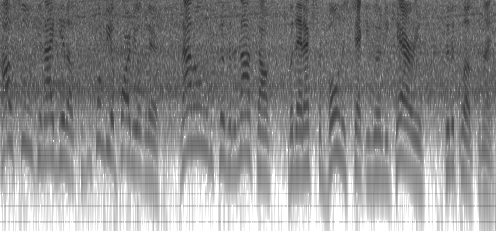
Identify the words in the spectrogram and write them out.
how soon can I get up? Because it's going to be a party over there. Not only because of the knockout, but that extra bonus check he's going to be carrying to the club tonight.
